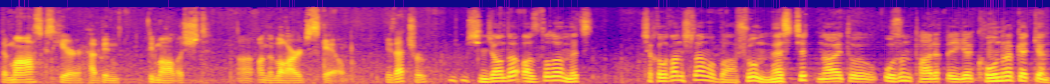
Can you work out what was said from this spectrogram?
the mosques here have been demolished uh, on a large scale. Is that true? Xinjiangda aztola mescid chiqilgan ishlarmi bor. Shu masjid nihoyat uzun tarixga ega, ko'nirib ketgan.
